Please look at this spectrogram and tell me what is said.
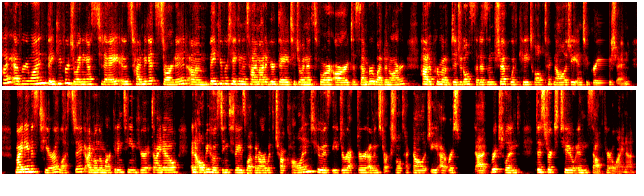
Hi, everyone. Thank you for joining us today. It is time to get started. Um, thank you for taking the time out of your day to join us for our December webinar, How to Promote Digital Citizenship with K-12 Technology Integration. My name is Tiara Lustig. I'm on the marketing team here at Dyknow, and I'll be hosting today's webinar with Chuck Holland, who is the Director of Instructional Technology at, Rich at Richland District 2 in South Carolina.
